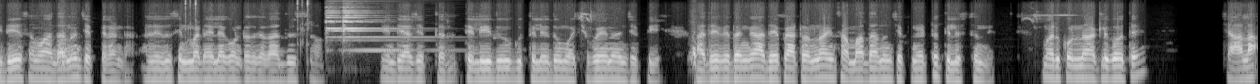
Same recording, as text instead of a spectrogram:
ఇదే సమాధానం చెప్పారంట. అదేదో సినిమా డైలాగ్ ఉంటుంది కదా అదృష్టం ఎన్టీఆర్ చెప్తారు తెలీదు గుర్తులేదు మర్చిపోయాను అని చెప్పి. అదే విధంగా అదే ప్యాటర్న్లో ఆయన సమాధానం చెప్పినట్టు తెలుస్తుంది. మరి కొన్ని పోతే చాలా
